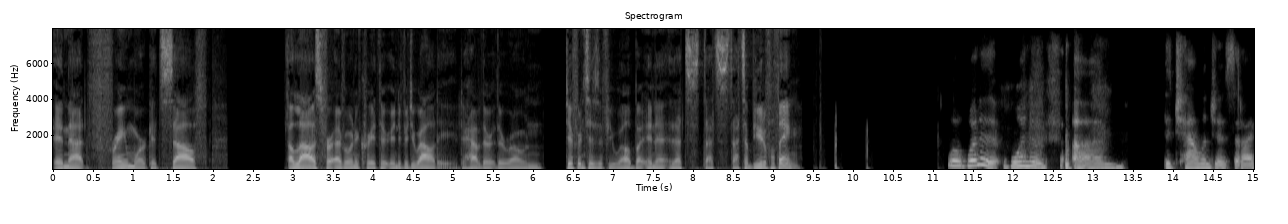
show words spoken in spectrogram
in that framework itself allows for everyone to create their individuality, to have their, their own differences, if you will. But in a, that's, that's, that's a beautiful thing. Well, one of one of um, the challenges that I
